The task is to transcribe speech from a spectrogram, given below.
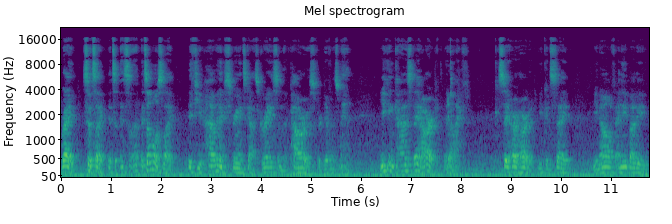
Right. So it's like it's it's it's almost like if you haven't experienced God's grace and the power of His forgiveness, man, you can kind of stay hard in Yeah. life. Stay hard-hearted. You could say, you know, if anybody,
